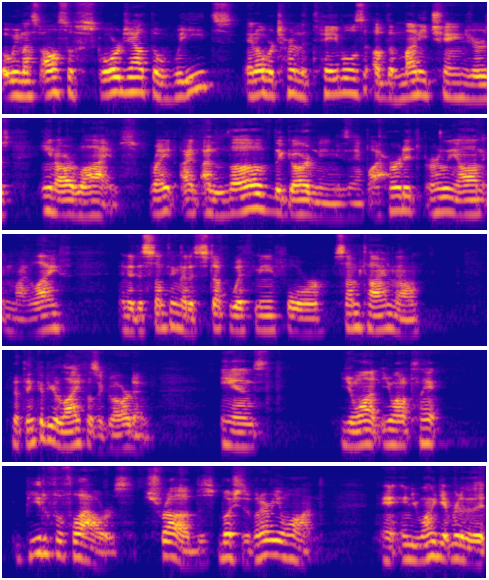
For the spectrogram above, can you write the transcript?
but we must also scourge out the weeds and overturn the tables of the money changers in our lives, right? I, I love the gardening example. I heard it early on in my life, and it is something that has stuck with me for some time now. But think of your life as a garden, and you want you want to plant beautiful flowers, shrubs, bushes, whatever you want and you want to get rid of the,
